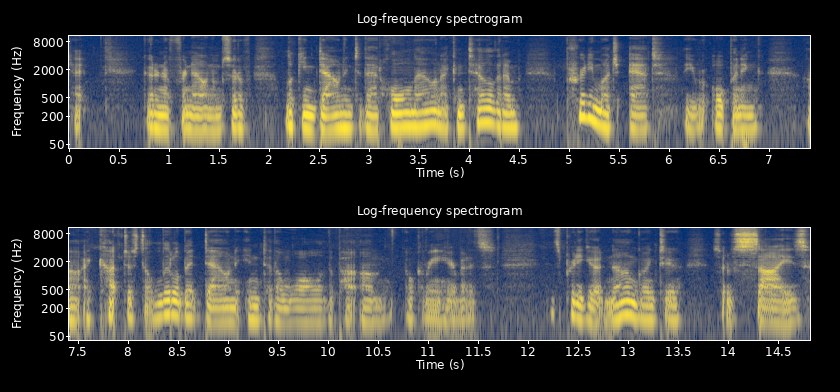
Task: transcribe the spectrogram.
Okay, good enough for now and I'm sort of looking down into that hole now and I can tell that I'm pretty much at the opening. Uh, I cut just a little bit down into the wall of the um, ocarina here, but it's it's pretty good. Now I'm going to sort of size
